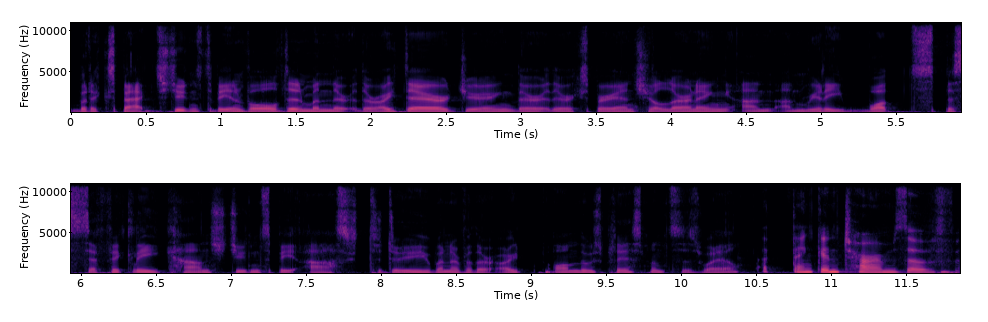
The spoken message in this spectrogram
would expect students to be involved in when they're, they're out there during their, their experiential learning and, and really what specifically can students be asked to do whenever they're out on those placements as well? I think in terms of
